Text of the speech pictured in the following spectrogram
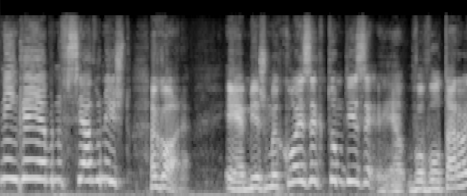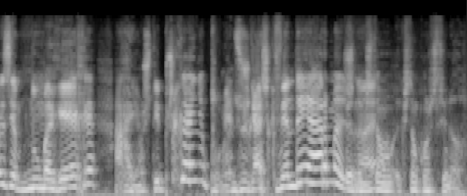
Ninguém é beneficiado nisto. Agora, é a mesma coisa que tu me dizes. é, vou voltar ao exemplo. Numa guerra, há uns tipos que ganham. Pelo menos os gajos que vendem armas, Pedro, não a, é? questão, a questão constitucional.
